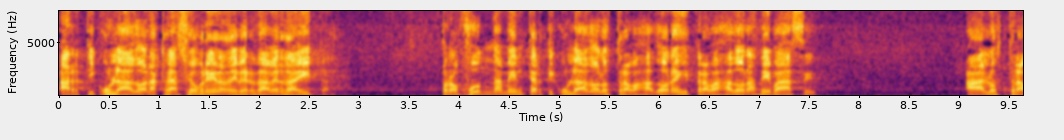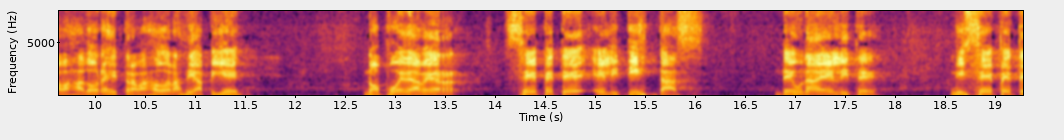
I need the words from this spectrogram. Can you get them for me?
articulado a la clase obrera de verdad verdadita, profundamente articulado a los trabajadores y trabajadoras de base, a los trabajadores y trabajadoras de a pie. No puede haber CPT elitistas de una élite, ni CPT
